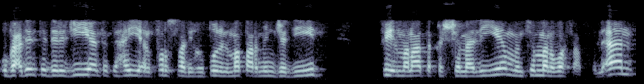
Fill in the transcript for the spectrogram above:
وبعدين تدريجيا تتهيأ الفرصة لهطول المطر من جديد في المناطق الشمالية ومن ثم الوسط. الآن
